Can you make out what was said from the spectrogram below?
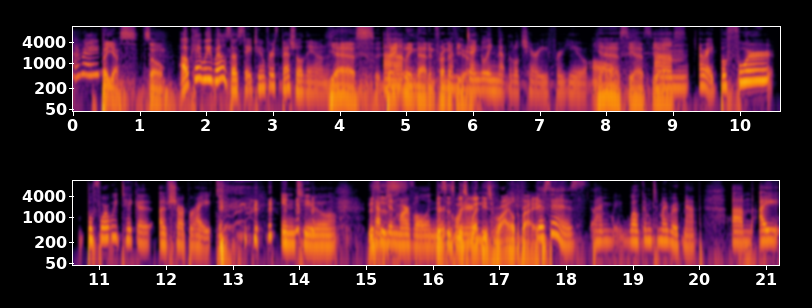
All right. But yes, so Okay, we will. So stay tuned for a special then. yes, dangling that in front of I'm you. dangling that little cherry for you. All. yes, yes, yes. Um. All right. Before before we take a, a sharp right into this Captain is, Marvel and This Nerd is Miss Corner. Wendy's Wild Ride. This is. I'm welcome to my roadmap. Um, I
